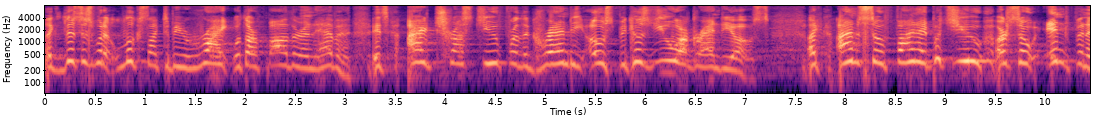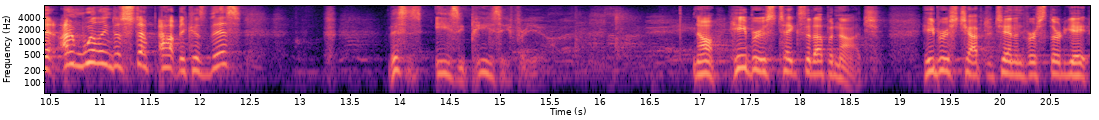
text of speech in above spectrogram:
Like, this is what it looks like to be right with our Father in heaven. It's, I trust you for the grandiose because you are grandiose. Like, I'm so finite, but you are so infinite. I'm willing to step out because this, this is easy peasy for you. Now, Hebrews takes it up a notch. Hebrews chapter 10 and verse 38.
